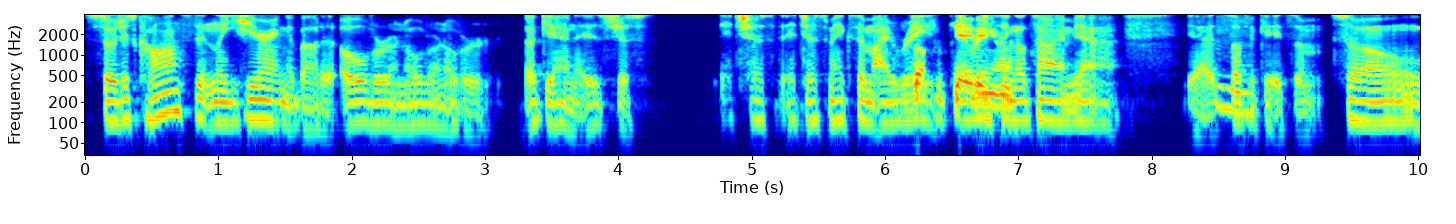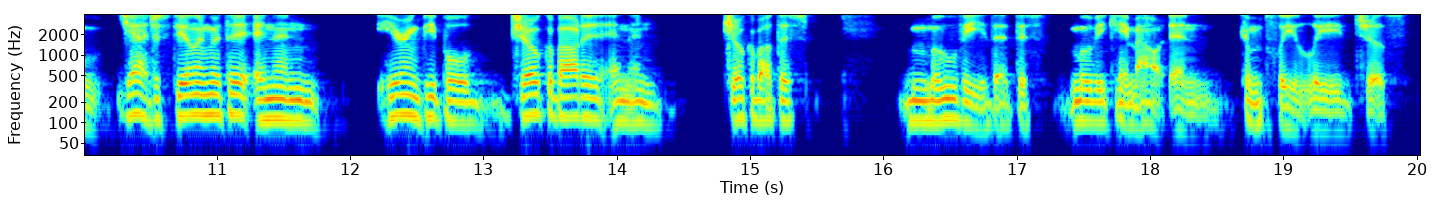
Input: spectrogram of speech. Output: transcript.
So just constantly hearing about it over and over and over again is just it just it just makes him irate every him. single time. Yeah. Yeah, it Mhm. suffocates him. So yeah, just dealing with it and then hearing people joke about it and then joke about this movie that this movie came out and completely just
